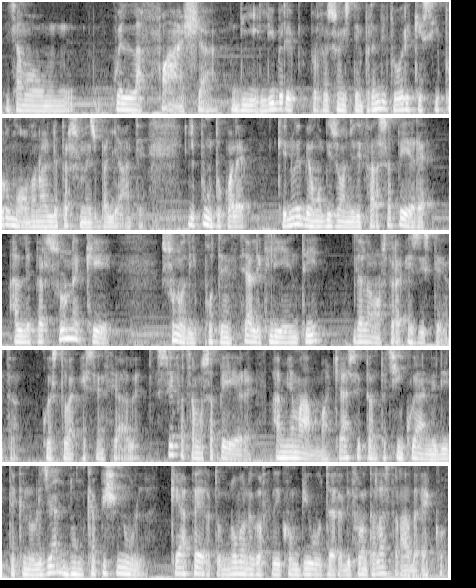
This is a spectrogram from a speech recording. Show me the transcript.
diciamo, quella fascia di liberi professionisti imprenditori che si promuovono alle persone sbagliate. Il punto qual è? Che noi abbiamo bisogno di far sapere alle persone che sono dei potenziali clienti della nostra esistenza questo è essenziale. Se facciamo sapere a mia mamma che ha 75 anni di tecnologia non capisce nulla, che ha aperto un nuovo negozio di computer di fronte alla strada, ecco,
